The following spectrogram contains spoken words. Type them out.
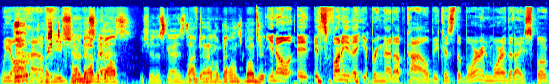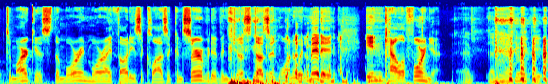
we all have. Are you Time sure to have a balance. You sure this guy's time to have a balanced budget. You know, it, it's funny that you bring that up, Kyle, because the more and more that I spoke to Marcus, the more and more I thought he's a closet conservative and just doesn't want to admit it in California. I, I mean, I feel like the,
